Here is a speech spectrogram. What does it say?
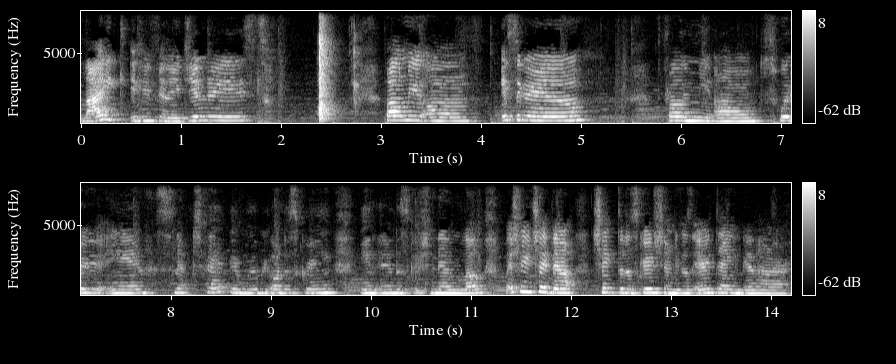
like if you're feeling generous Follow me on Instagram. Follow me on Twitter and Snapchat. It will be on the screen and in the description down below. Make sure you check down check the description because everything in our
